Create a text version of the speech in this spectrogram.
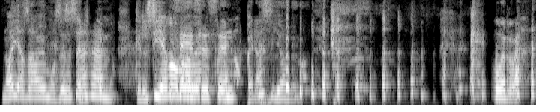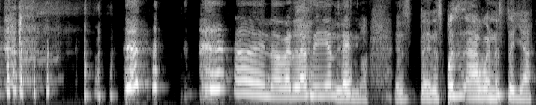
¿no? Ya sabemos, ese es el tema, que el ciego va a ver una operación, ¿no? Qué burra. Ay, no, a ver, la siguiente. Sí, no. Este, después, ah, bueno, este ya.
